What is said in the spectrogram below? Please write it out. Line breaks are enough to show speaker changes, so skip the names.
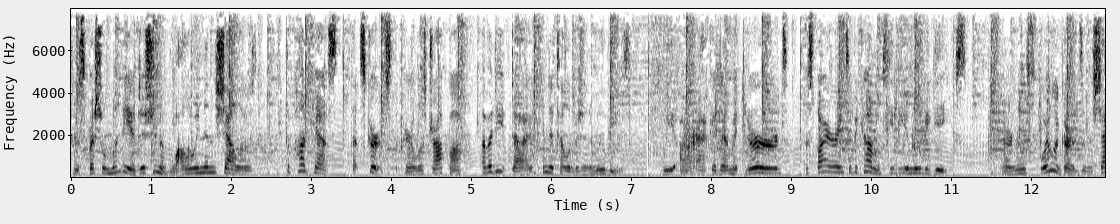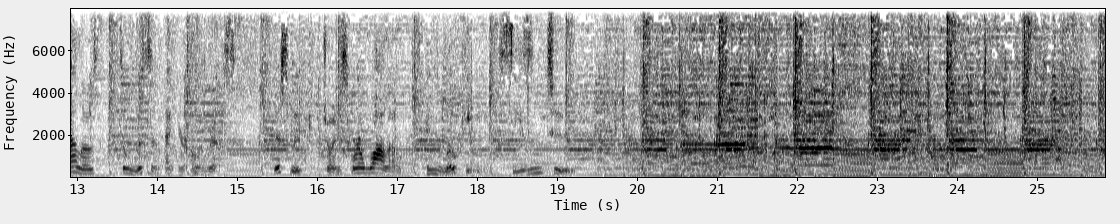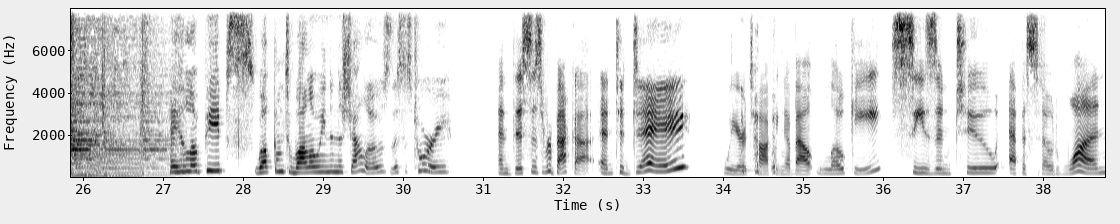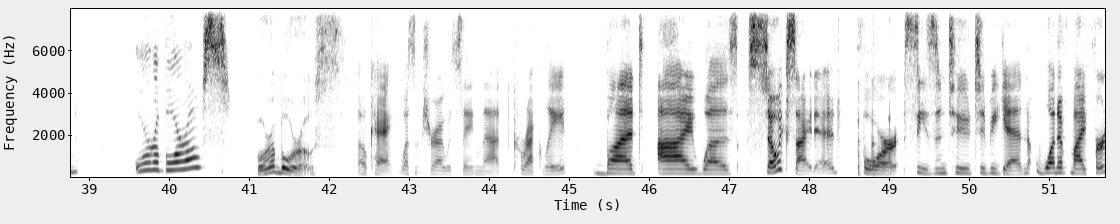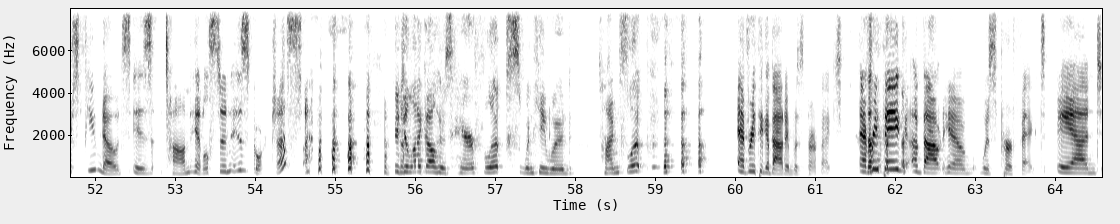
to a special Monday edition of Wallowing in the Shallows, the podcast that skirts the perilous drop off of a deep dive into television and movies. We are academic nerds aspiring to become TV and movie geeks. There are no spoiler guards in the shallows, so listen at your own risk. This week, join us for a wallow in Loki Season 2. Hey, hello, peeps. Welcome to Wallowing in the Shallows. This is Tori.
And this is Rebecca. And today we are talking about Loki, season two, episode one, Ouroboros.
Ouroboros.
Okay. Wasn't sure I was saying that correctly, but I was so excited for season two to begin. One of my first few notes is Tom Hiddleston is gorgeous.
Did you like all his hair flips when he would time slip?
Everything about him was perfect. Everything about him was perfect. And,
